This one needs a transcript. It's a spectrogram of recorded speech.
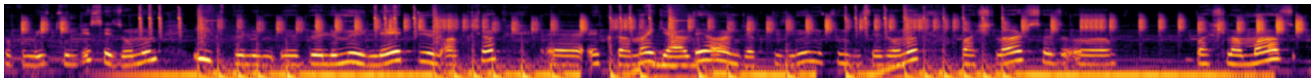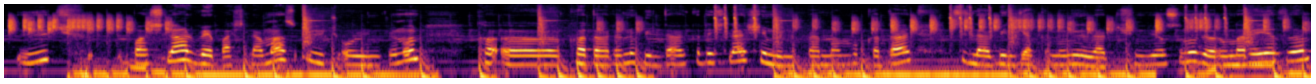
Kapım ikinci sezonun ilk bölüm, e, bölümüyle dün akşam e, ekrana geldi. Ancak dizinin ikinci sezonu başlar söz, e, başlamaz 3 başlar ve başlamaz 3 oyuncunun ka- e, kadarını bildi arkadaşlar. Şimdilik benden bu kadar. Sizler bilgi hakkında neler düşünüyorsunuz yorumlara yazın.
